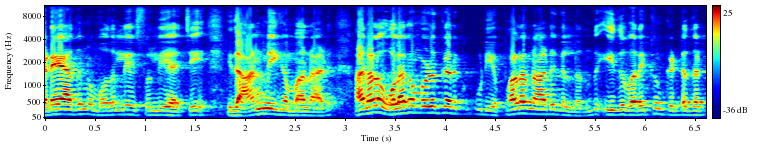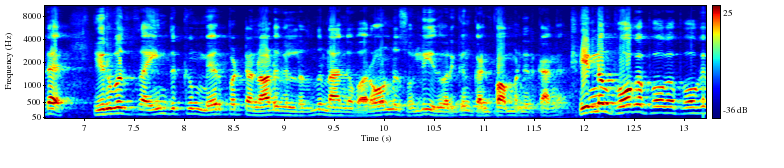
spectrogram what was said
கிடையாதுன்னு முதல்ல சொல்லியாச்சு. இது ஆன்மீக மாநாடு அதனால உலகம் முழுக்க இருக்கக்கூடிய பல நாடுகள்ல இருந்து இது வரைக்கும் கிட்டத்தட்ட இருபத்தி ஐந்துக்கும் மேற்பட்ட நாடுகள்ல இருந்து நாங்க வரோம்னு சொல்லி இது வரைக்கும் கன்ஃபார்ம் பண்ணியிருக்காங்க இன்னும் போக போக போக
